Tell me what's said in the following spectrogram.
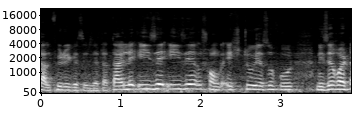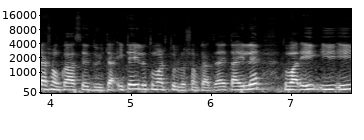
সালফিউরিক অ্যাসিড যেটা। তাহলে এই যে এই যে সংখ্যা এইচ টু এসও ফোর নিজে কয়টা সংখ্যা আছে? দুইটা। এটাই হলো তোমার তুল্য সংখ্যা। যায় তাইলে তোমার এই এই এই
